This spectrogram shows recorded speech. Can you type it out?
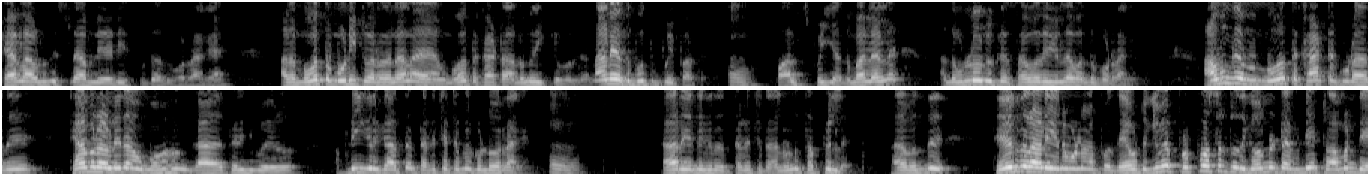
கேரளாவிலேருந்து இஸ்லாம் லேடிஸ் கூட்டு வந்து போடுறாங்க. அதை முகத்தை மூடிட்டு வர்றதுனால அவங்க முகத்தை காட்ட அனுமதிக்க நானே அந்த பூத்துக்கு போய் பார்த்தேன். ஃபால்ஸ் பொய் அந்த மாதிரிலாம் இல்லை. அந்த உள்ளூர் இருக்கிற சகோதரிகள் தான் வந்து போடுறாங்க. அவங்க முகத்தை காட்டக்கூடாது. கேமராவிலேனா அவங்க முகம் கா தெரிஞ்சு போயிடும். அப்படிங்கிறக்காகத்தான் தடைச்சட்டமே கொண்டு வர்றாங்க. யார் என்னங்கிறது தடைச்சட்டம் அதில் ஒன்றும் தப்பு இல்லை. அது வந்து தேர்தல் ஆணையம் என்ன பண்ணணும் அப்போ they've to give proposal to the government of India to amend the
